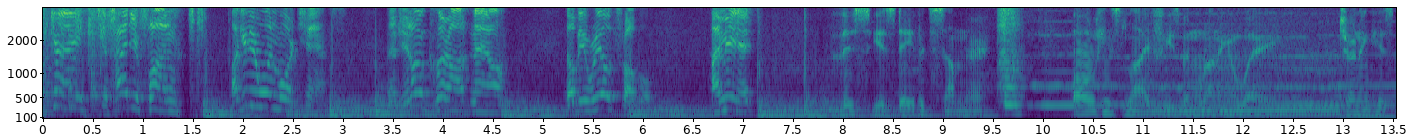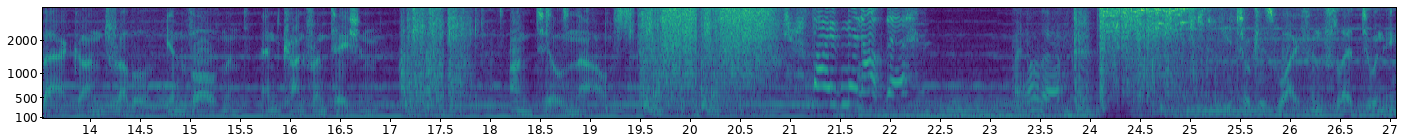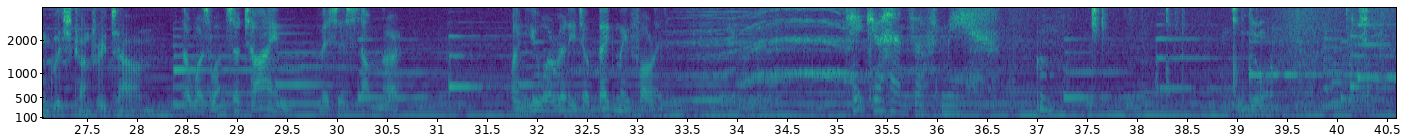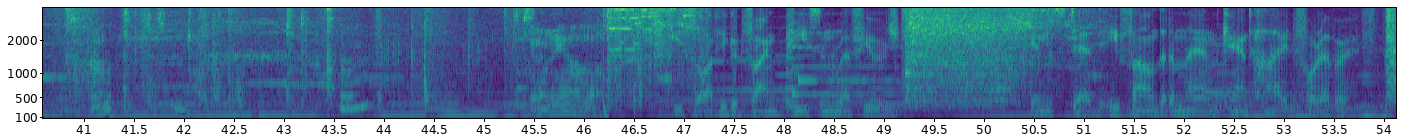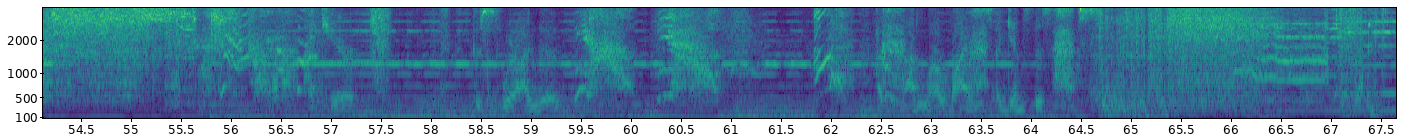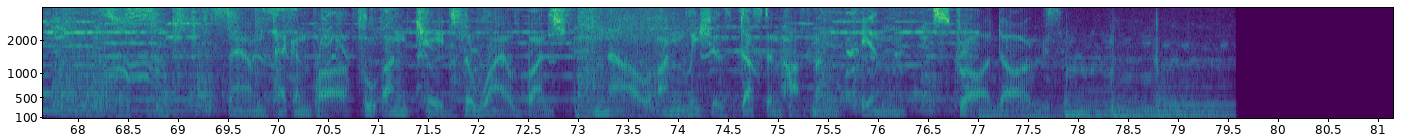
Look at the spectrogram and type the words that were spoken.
Okay, you've had your fun. I'll give you one more chance. And if you don't clear out now, there'll be real trouble. I mean it. This is David Sumner. All his life he's been running away, turning his back on trouble, involvement, and confrontation. Until now. His wife and fled to an English country town. There was once a time, Mrs. Sumner, when you were ready to beg me for it. Take your hands off me. What you doing? Huh? You're an animal. He thought he could find peace and refuge. Instead, he found that a man can't hide forever. Where I live. No, no. Oh! I will not allow violence against this house. Sam Peckinpah, who uncaged the Wild Bunch, now unleashes Dustin Hoffman in Straw Dogs.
